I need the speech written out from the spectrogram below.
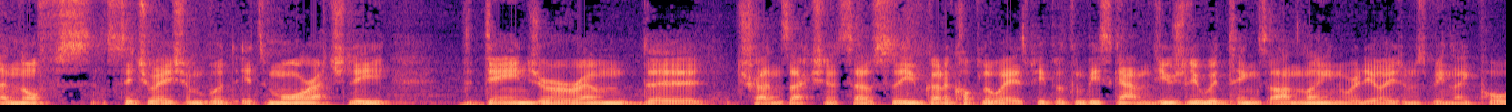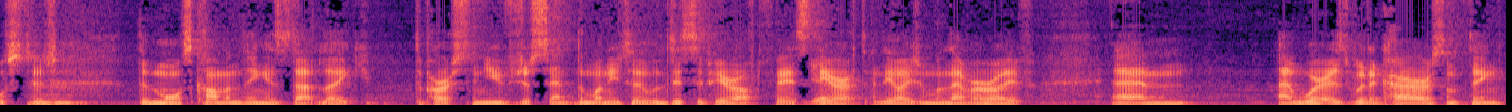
enough s- situation, but it's more actually the danger around the transaction itself. So you've got a couple of ways people can be scammed. Usually with things online where the item's been like posted, the most common thing is that like the person you've just sent the money to will disappear off the face of the earth and the item will never arrive. Um, and whereas with a car or something,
